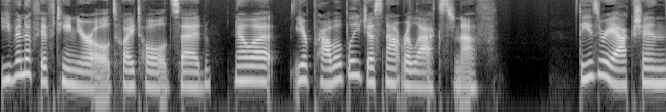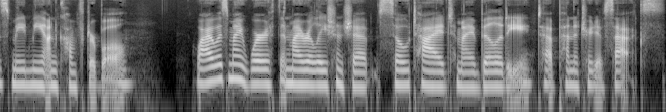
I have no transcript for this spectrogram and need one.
Even a 15 year old who I told said, Noah, you're probably just not relaxed enough. These reactions made me uncomfortable. Why was my worth in my relationship so tied to my ability to have penetrative sex?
